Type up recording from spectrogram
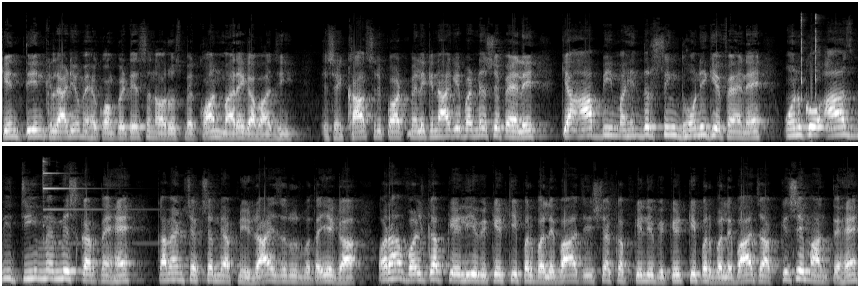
किन तीन खिलाड़ियों में है कॉम्पिटिशन और उसमें कौन मारेगा बाजी। इसे खास रिपोर्ट में, लेकिन आगे बढ़ने से पहले, क्या आप भी महेंद्र सिंह धोनी के फ़ैन हैं? उनको आज भी टीम में मिस करते हैं। कमेंट सेक्शन में अपनी राय ज़रूर बताइएगा। और हाँ वर्ल्ड कप के लिए विकेट कीपर बल्लेबाज एशिया कप के लिए विकेट कीपर बल्लेबाज आप किसे मानते हैं?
